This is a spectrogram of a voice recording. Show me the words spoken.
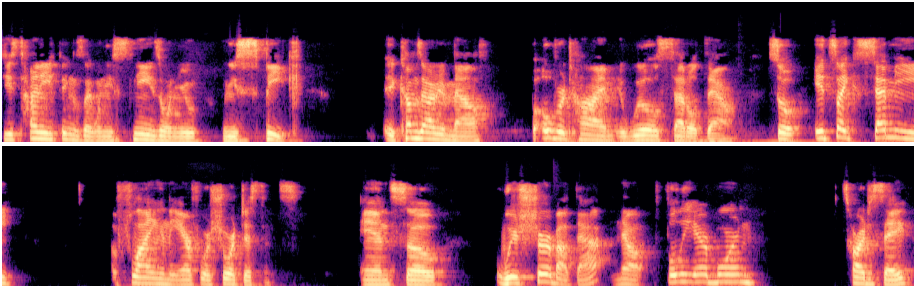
these tiny things like when you sneeze or when you when you speak, it comes out of your mouth, but over time it will settle down. So it's like semi flying in the air for a short distance. And so we're sure about that. Now, fully airborne, it's hard to say.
